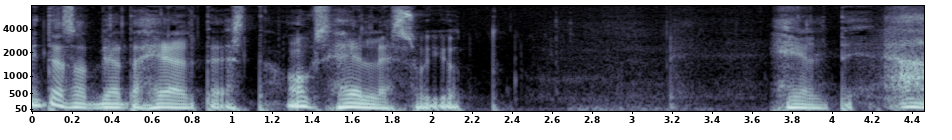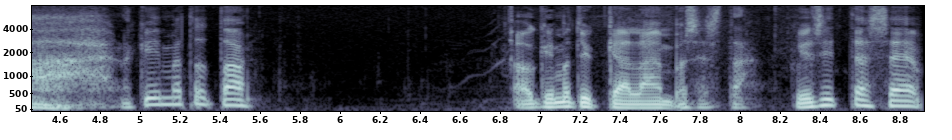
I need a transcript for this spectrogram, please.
mitä sä oot mieltä helteestä? Onko helle sun juttu? Helteet. Ah, No kyllä mä tota, oh, kyllä mä tykkään lämpöisestä. Kyllä sitten se,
